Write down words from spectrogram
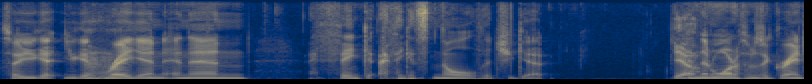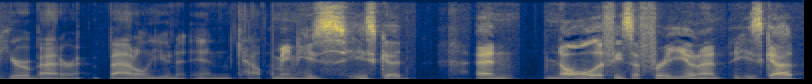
So you get you get Mm-hmm. Reagan and then I think I think it's Knoll that you get. Yeah. And then one of them is a Grand Hero battle battle unit in Cal. I mean, he's he's good, and Knoll, if he's a free unit, he's got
